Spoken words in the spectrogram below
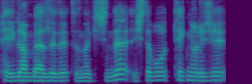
peygamberleri tırnak içinde işte bu teknoloji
